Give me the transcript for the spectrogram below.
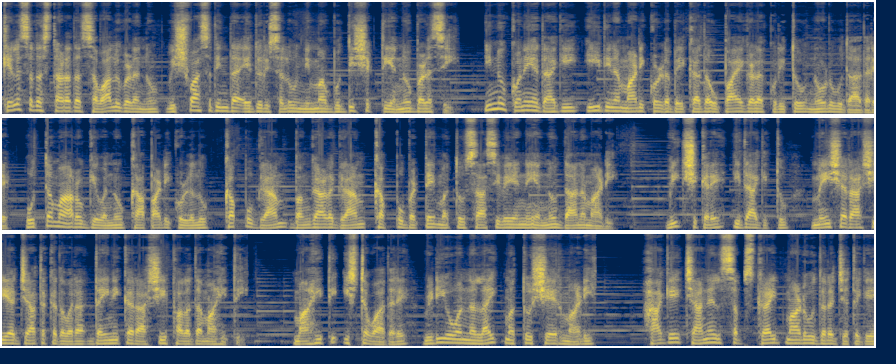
ಕೆಲಸದ ಸ್ಥಳದ ಸವಾಲುಗಳನ್ನು ವಿಶ್ವಾಸದಿಂದ ಎದುರಿಸಲು ನಿಮ್ಮ ಬುದ್ಧಿಶಕ್ತಿಯನ್ನು ಬಳಸಿ. ಇನ್ನು ಕೊನೆಯದಾಗಿ ಈ ದಿನ ಮಾಡಿಕೊಳ್ಳಬೇಕಾದ ಉಪಾಯಗಳ ಕುರಿತು ನೋಡುವುದಾದರೆ ಉತ್ತಮ ಆರೋಗ್ಯವನ್ನು ಕಾಪಾಡಿಕೊಳ್ಳಲು ಕಪ್ಪು ಗ್ರಾಮ್ ಬಂಗಾಳ ಗ್ರಾಮ್ ಕಪ್ಪು ಬಟ್ಟೆ ಮತ್ತು ಸಾಸಿವೆ ಎಣ್ಣೆಯನ್ನು ದಾನ ಮಾಡಿ. ವೀಕ್ಷಕರೇ, ಇದಾಗಿತ್ತು ಮೇಷರಾಶಿಯ ಜಾತಕದವರ ದೈನಿಕ ರಾಶಿ ಫಲದ ಮಾಹಿತಿ. ಮಾಹಿತಿ ಇಷ್ಟವಾದರೆ ವಿಡಿಯೋವನ್ನು ಲೈಕ್ ಮತ್ತು ಶೇರ್ ಮಾಡಿ. ಹಾಗೆ ಚಾನೆಲ್ ಸಬ್ಸ್ಕ್ರೈಬ್ ಮಾಡುವುದರ ಜೊತೆಗೆ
